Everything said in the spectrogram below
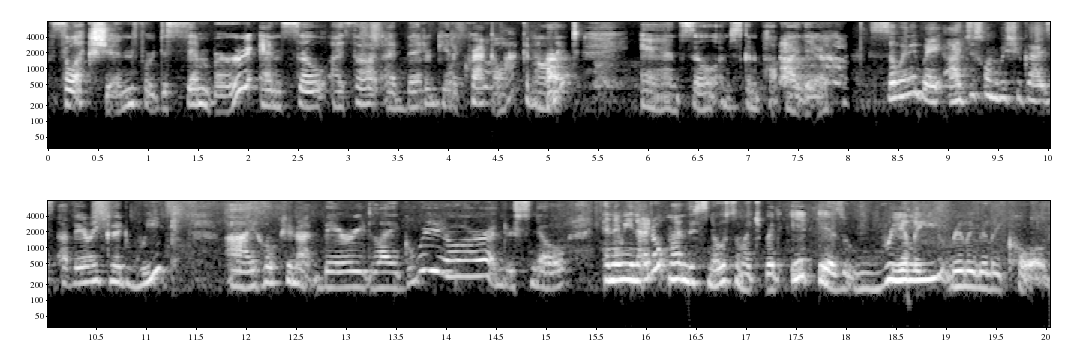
selection for December, and so I thought I'd better get a crack a on it. And so I'm just going to pop by there. So anyway, I just want to wish you guys a very good week. I hope you're not buried like we are under snow. And I mean, I don't mind the snow so much, but it is really, really, really cold.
